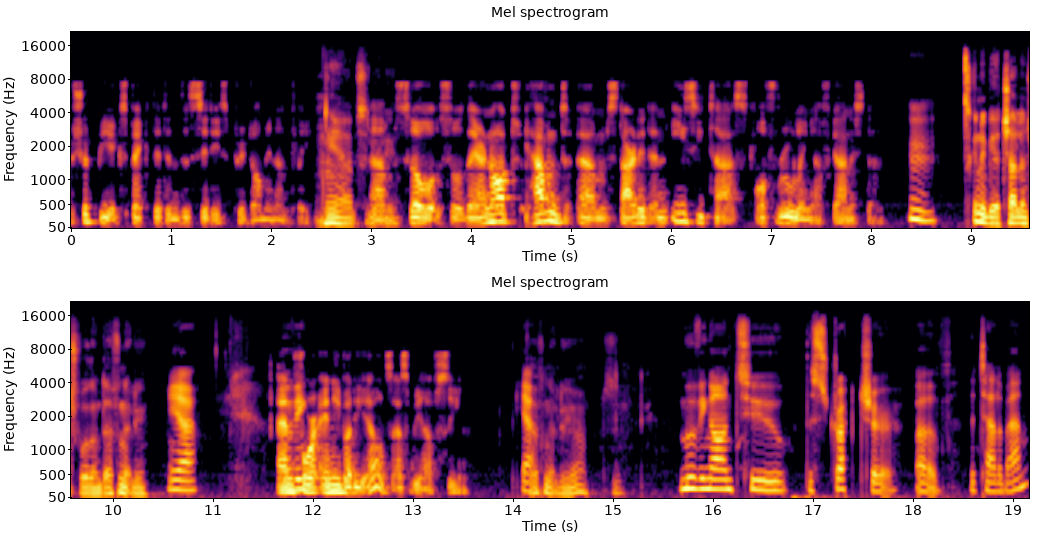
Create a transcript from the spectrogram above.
should be expected in the cities predominantly. Yeah, absolutely. Um, so so they're not haven't um, started an easy task of ruling Afghanistan, it's going to be a challenge for them, definitely. Yeah. and Moving- for anybody else, as we have seen. Yeah. Definitely, yeah. Moving on to the structure of the Taliban.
